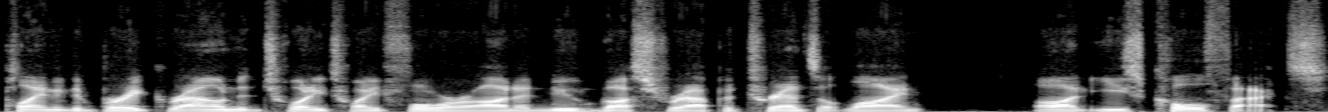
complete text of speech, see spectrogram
planning to break ground in 2024 on a new Bus Rapid Transit line on East Colfax.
